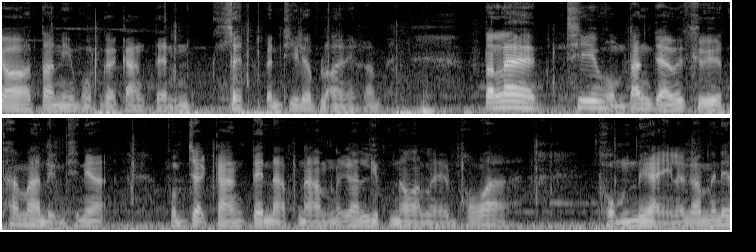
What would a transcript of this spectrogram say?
ก็ตอนนี้ผมก็กางเต็นท์เสร็จเป็นที่เรียบร้อยนะครับ ตอนแรกที่ผมตั้งใจก็คือถ้ามาถึงที่เนี้ยผมจะกางเต็นท์อาบน้ำแล้วก็รีบนอนเลย เพราะว่าผมเหนื่อยแล้วก็ไม่ได้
